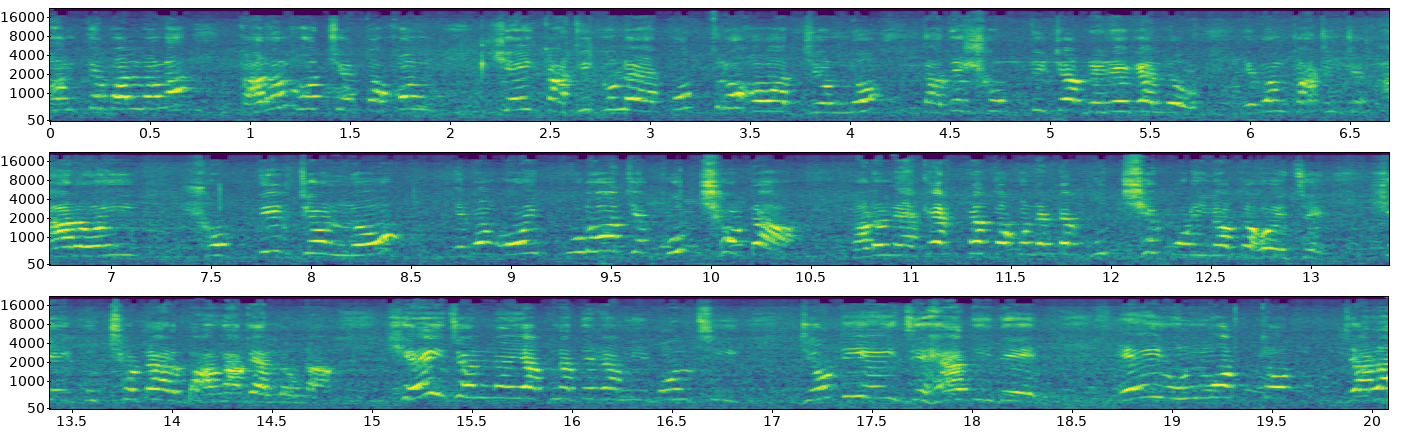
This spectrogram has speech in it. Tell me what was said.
ভাঙতে পারল না? কারণ হচ্ছে তখন সেই কাঠিগুলো একত্র হওয়ার জন্য তাদের শক্তিটা বেড়ে গেল এবং কাঠিটা, আর ওই শক্তির জন্য এবং ওই পুরো যে গুচ্ছটা, কারণ এক একটা তখন একটা গুচ্ছে পরিণত হয়েছে, সেই গুচ্ছটা আর ভাঙা গেল না। সেই জন্যই আপনাদের আমি বলছি, যদি এই জেহাদিদের, এই উন্মত্ত যারা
